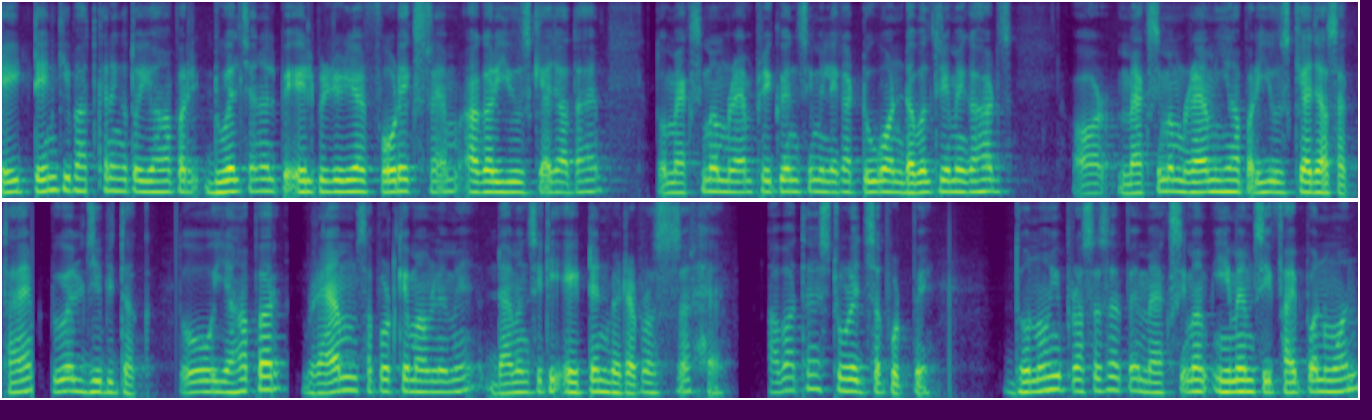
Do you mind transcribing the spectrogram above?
एट टेन की बात करेंगे तो यहाँ पर डुअल चैनल पे L P D R four X RAM अगर यूज़ किया जाता है तो मैक्सिमम रैम फ्रीक्वेंसी मिलेगा two one double three megahertz और मैक्सिमम रैम यहाँ पर यूज़ किया जा सकता है ट्वेल्व जी बी तक। तो यहाँ पर रैम सपोर्ट के मामले में Dimensity eight ten better processor है। अब आता है स्टोरेज सपोर्ट पे। दोनों ही प्रोसेसर पे maximum E M C five point one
